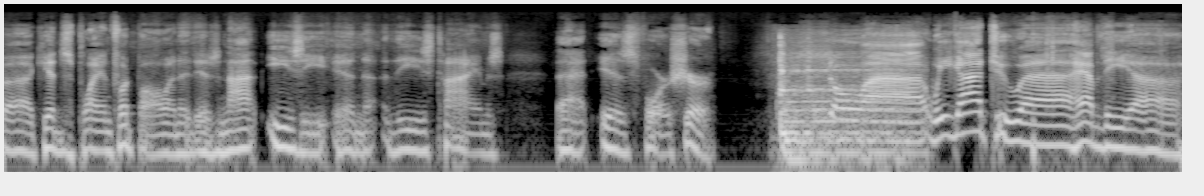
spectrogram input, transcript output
uh, kids playing football, and it is not easy in these times. That is for sure. So uh, we got to uh, have the uh,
